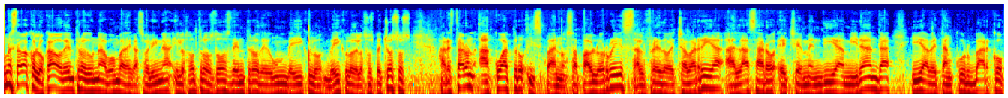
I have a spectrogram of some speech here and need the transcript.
Uno estaba colocado dentro de una bomba de gasolina y los otros dos dentro de un vehículo, vehículo de los sospechosos. Arrestaron a cuatro hispanos, a Pablo Ruiz, Alfredo Echavarría, a Lázaro Echemendía Miranda y a Betancur Barco.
